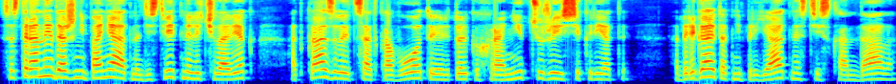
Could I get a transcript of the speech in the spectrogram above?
Со стороны даже непонятно, действительно ли человек — отказывается от кого-то или только хранит чужие секреты, оберегает от неприятностей, скандала.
